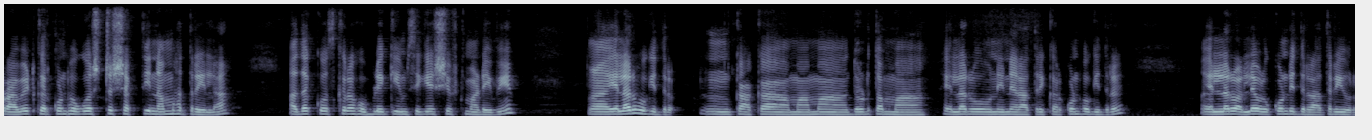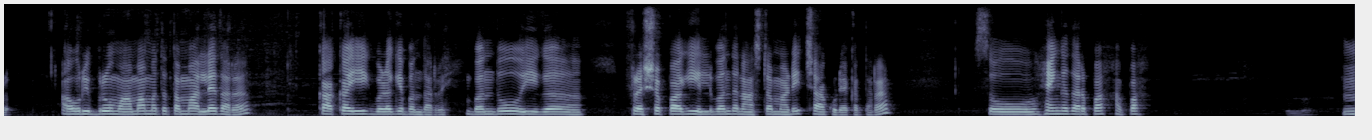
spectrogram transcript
ಪ್ರೈವೇಟ್ ಕರ್ಕೊಂಡು ಹೋಗುವಷ್ಟು ಶಕ್ತಿ ನಮ್ಮ ಹತ್ರ ಇಲ್ಲ. ಅದಕ್ಕೋಸ್ಕರ ಹುಬ್ಳಿ ಕಿಮ್ಸಿಗೆ ಶಿಫ್ಟ್ ಮಾಡೀವಿ. ಎಲ್ಲರೂ ಹೋಗಿದ್ರು. ಕಾಕ, ಮಾಮ ದೊಡ್ಡ ತಮ್ಮ ಎಲ್ಲರೂ ನಿನ್ನೆ ರಾತ್ರಿ ಕರ್ಕೊಂಡು ಹೋಗಿದ್ರು. ಎಲ್ಲರೂ ಅಲ್ಲೇ ಉಳ್ಕೊಂಡಿದ್ರು ರಾತ್ರಿ ಇವರು. ಅವರಿಬ್ಬರು ಮಾಮ ಮತ್ತು ತಮ್ಮ ಅಲ್ಲೇ ಅದಾರ ಕಾಕ ಈಗ ಬೆಳಗ್ಗೆ ಬಂದಾರ್ರಿ. ಬಂದು ಈಗ ಫ್ರೆಶ್ ಅಪ್ ಆಗಿ ಇಲ್ಲಿ ಬಂದು ನಾಷ್ಟ ಮಾಡಿ ಚಹಾ ಕುಡಿಯಕತ್ತಾರ. ಸೊ ಹೆಂಗದಾರಪ್ಪ ಅಪ್ಪ? ಹ್ಞೂ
